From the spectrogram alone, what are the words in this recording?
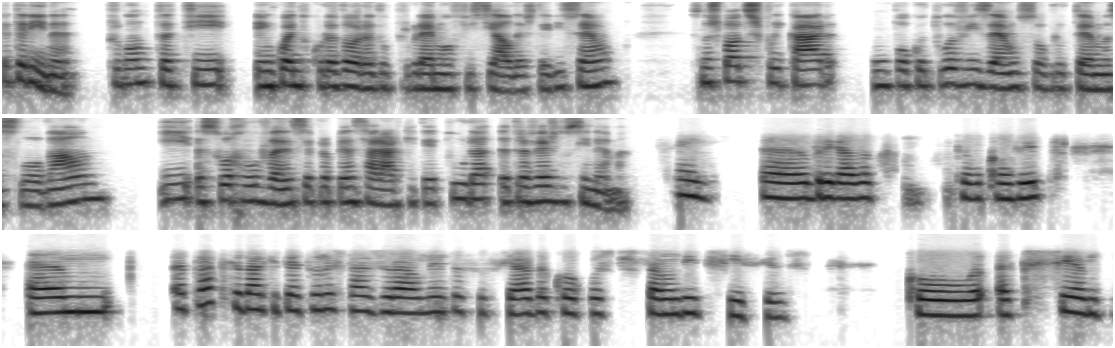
Catarina, pergunto a ti, enquanto curadora do programa oficial desta edição, se nos podes explicar um pouco a tua visão sobre o tema Slowdown e a sua relevância para pensar a arquitetura através do cinema. Sim, uh, obrigada pelo convite. Um, a prática da arquitetura está geralmente associada com a construção de edifícios, com a crescente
